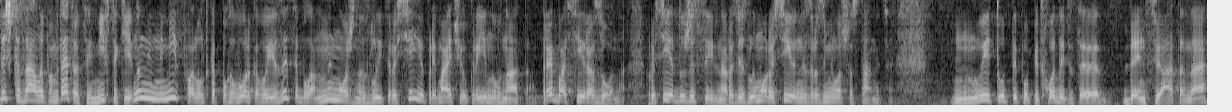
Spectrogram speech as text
Ви ж казали, пам'ятаєте, оцей міф такий, ну не, не міф, але така поговорка в язиці була: не можна злити Росію, приймаючи Україну в НАТО. Треба сіра зона. Росія дуже сильна. Розізлимо Росію, не зрозуміло, що станеться. Ну і тут, типу, підходить це день свята, да?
